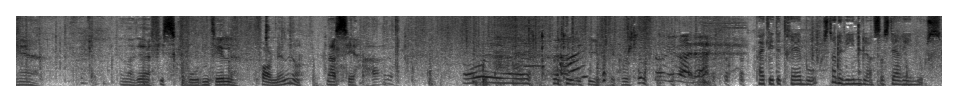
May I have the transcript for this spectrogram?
Det er den derre fiskeboden til faren din, ja. Nei, se her. Oi, oi, oi. Like koselig, da. Skal vi være På et lite trebord står det vinglass og stearinljos.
